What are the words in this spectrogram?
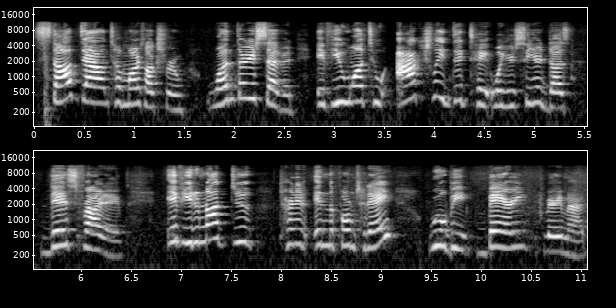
stop down to Marsock's room 137 if you want to actually dictate what your senior does this Friday. If you do not do turn it in the form today, we will be very, very mad.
